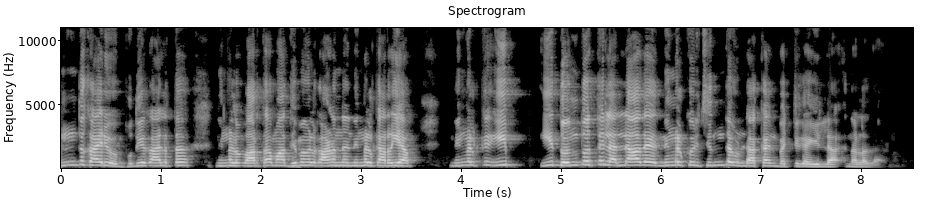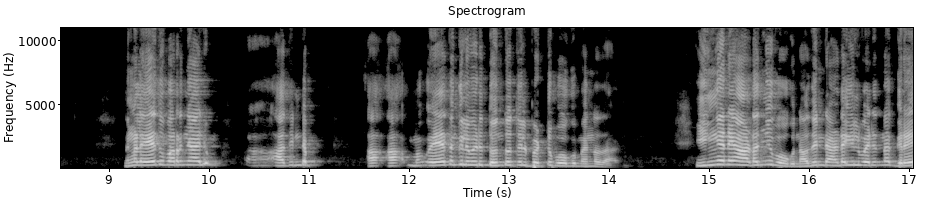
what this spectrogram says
എന്ത് കാര്യവും. പുതിയ കാലത്ത് നിങ്ങൾ വാർത്താ മാധ്യമങ്ങൾ കാണുന്ന നിങ്ങൾക്കറിയാം നിങ്ങൾക്ക് ഈ ഈ ദ്വന്ദ്വത്തിലല്ലാതെ നിങ്ങൾക്കൊരു ചിന്ത ഉണ്ടാക്കാൻ പറ്റുകയില്ല എന്നുള്ളതാണ്. നിങ്ങൾ ഏത് പറഞ്ഞാലും അതിന്റെ ഏതെങ്കിലും ഒരു ദ്വന്ദ്വത്തിൽ പെട്ടുപോകും എന്നതാണ്. ഇങ്ങനെ അടഞ്ഞു പോകുന്നു അതിന്റെ ഇടയിൽ വരുന്ന ഗ്രേ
